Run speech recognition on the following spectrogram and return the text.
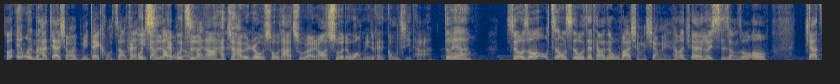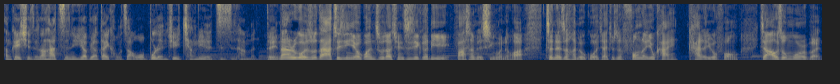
说，哎，为什么他家的小孩没戴口罩？还不止，还不止，然后他就还会肉搜他出来，然后所有的网民就开始攻击他。对啊，所以我说这种事我在台湾真无法想象，哎，他们居然会市长说，哦。家长可以选择让他子女要不要戴口罩，我不能去强烈的制止他们。对，那如果说大家最近也有关注到全世界各地发生的新闻的话，真的是很多国家就是封了又开，开了又封。像澳洲墨尔本，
